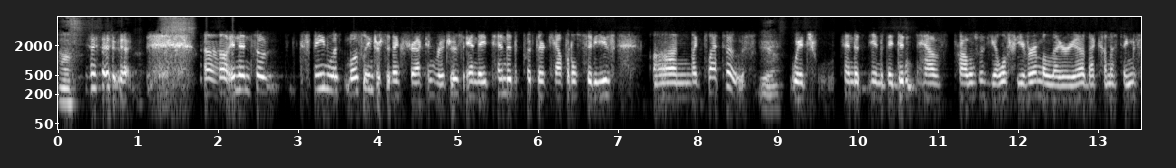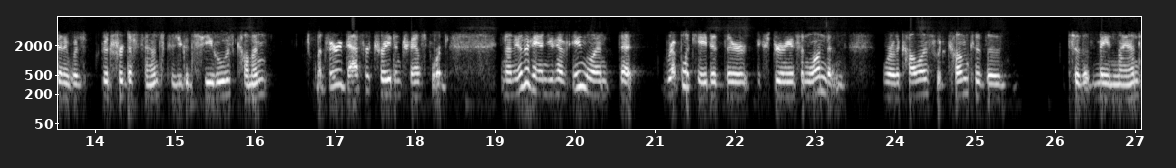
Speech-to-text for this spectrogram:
Uh, Uh, and then so Spain was mostly interested in extracting riches, and they tended to put their capital cities on like plateaus, Yeah. which tended you know they didn't have problems with yellow fever and malaria that kind of things, and it was good for defense because you could see who was coming, but very bad for trade and transport. And on the other hand, you have England that replicated their experience in London, where the colonists would come to the to the mainland,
